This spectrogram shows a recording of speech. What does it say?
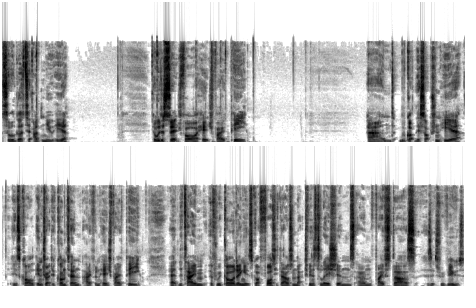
So we'll go to add new here and we'll just search for H5P and we've got this option here. It's called interactive content H5P at the time of recording, it's got 40,000 active installations and five stars as its reviews.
